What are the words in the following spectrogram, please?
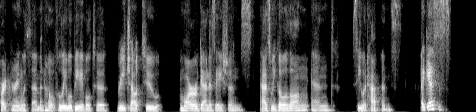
partnering with them. And hopefully we'll be able to reach out to more organizations as we go along and see what happens. I guess,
